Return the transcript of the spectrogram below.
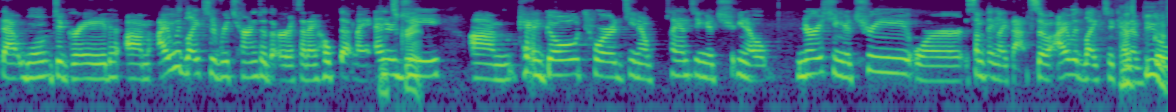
that won't degrade. Um, I would like to return to the earth, and I hope that my energy um, can go towards you know planting a tree, you know nourishing a tree or something like that. So I would like to kind That's of beautiful.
